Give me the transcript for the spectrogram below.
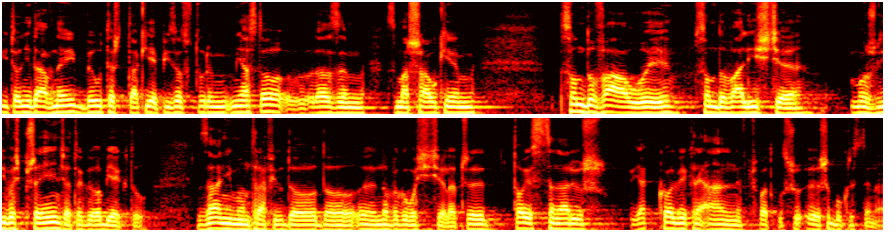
i to niedawnej był też taki epizod, w którym miasto razem z marszałkiem sądowały, sądowaliście możliwość przejęcia tego obiektu, zanim on trafił do, do e, nowego właściciela. Czy to jest scenariusz jakkolwiek realny w przypadku Szy- Szybu Krystyna?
